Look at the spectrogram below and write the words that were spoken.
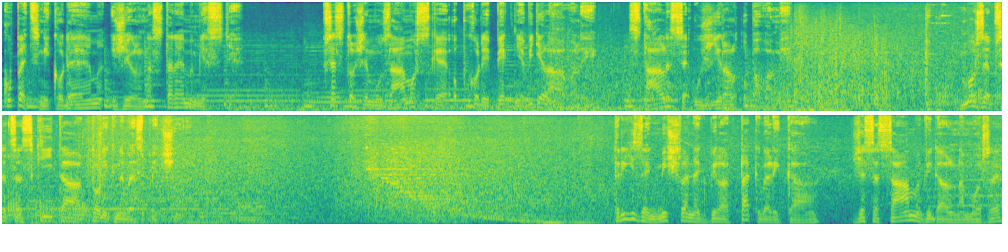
Kupec Nikodém žil na starém městě. Přestože mu zámořské obchody pěkně vydělávaly, stále se užíral obavami. Moře přece skýtá tolik nebezpečí. Trýzeň myšlenek byla tak veliká, že se sám vydal na moře,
